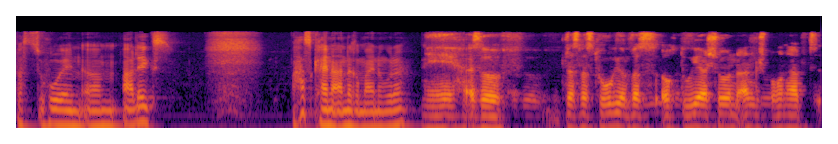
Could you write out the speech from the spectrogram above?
was zu holen. Ähm, Alex, hast keine andere Meinung, oder? Nee, also das, was Tobi und was auch du ja schon angesprochen habt,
